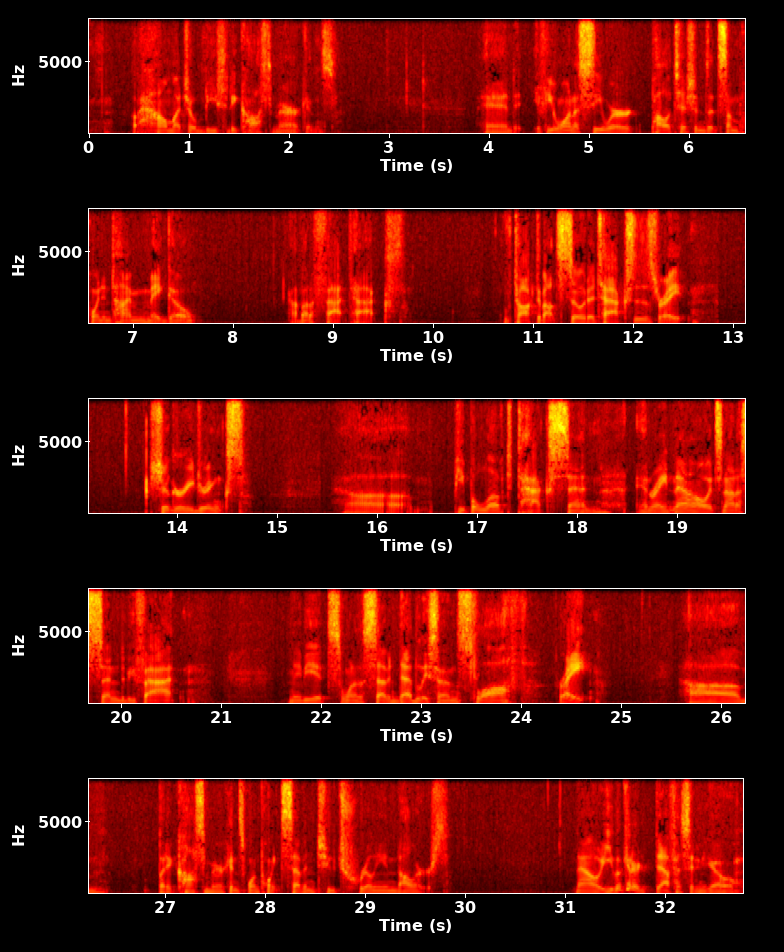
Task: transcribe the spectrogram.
of how much obesity costs Americans. And if you want to see where politicians at some point in time may go, how about a fat tax? We've talked about soda taxes, right? Sugary drinks. Uh, people love to tax sin. And right now, it's not a sin to be fat. Maybe it's one of the seven deadly sins, sloth, right? Um, but it costs Americans $1.72 trillion. Now, you look at our deficit and you go,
